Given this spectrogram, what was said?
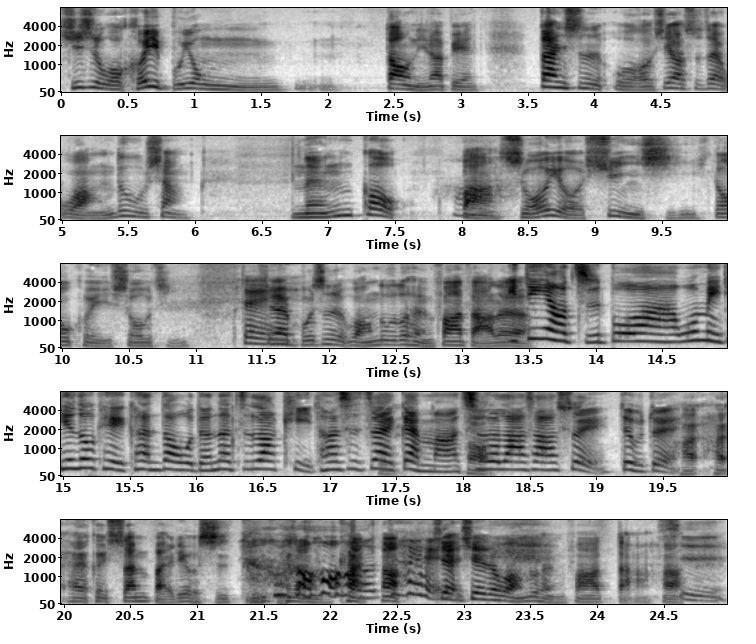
其实我可以不用到你那边，但是我要是在网络上能够把所有讯息都可以收集。对，现在不是网络都很发达了，一定要直播啊！我每天都可以看到我的那只 Lucky，它是在干嘛？吃喝拉撒睡，对不对？还还还可以三百六十度 看 啊！现在现在网络很发达哈，是。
